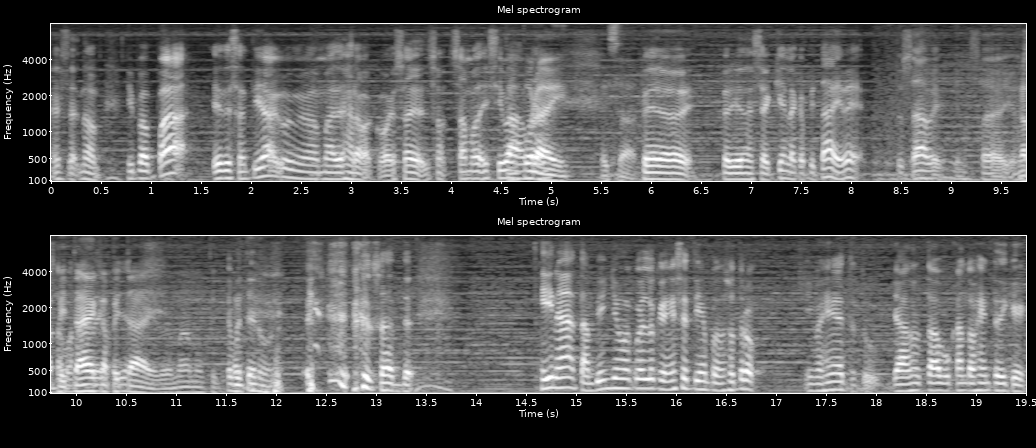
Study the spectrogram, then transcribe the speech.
Ah, esa- no, mi papá es de Santiago y mi mamá es de Jarabacoa. Esa- son- Somos de Cibao. por ahí, exacto. Pero, pero yo nací aquí en la capital, y ve, tú sabes. Yo no yo no Capital de capital, hermano. allá. Exacto. Y nada, también yo me acuerdo que en ese tiempo nosotros, imagínate tú, ya nos estaba buscando gente de que,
